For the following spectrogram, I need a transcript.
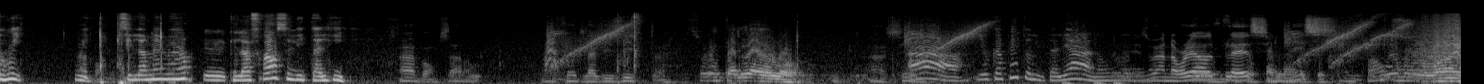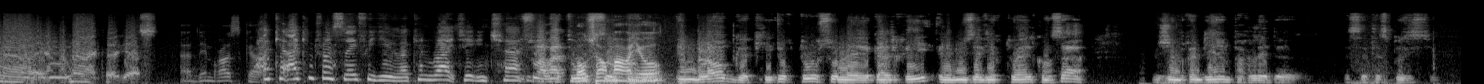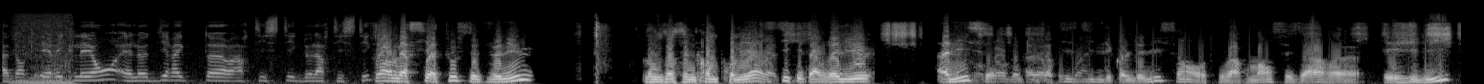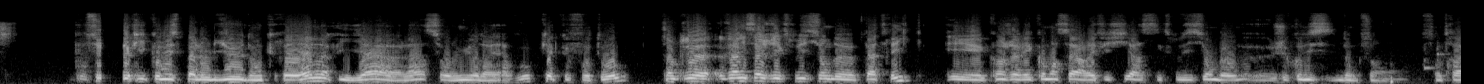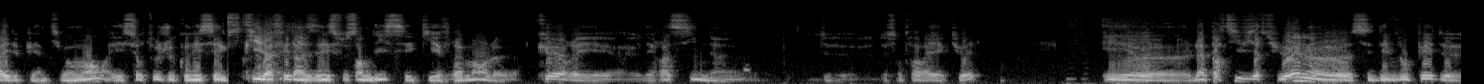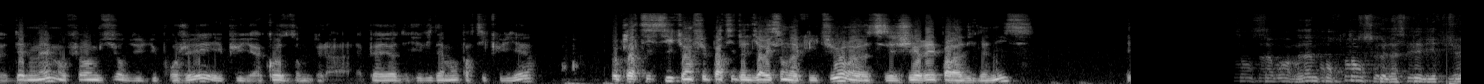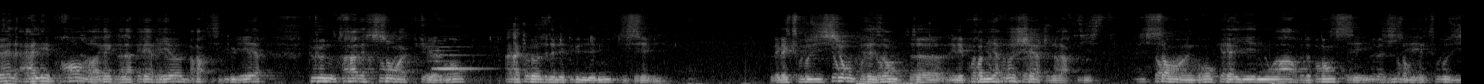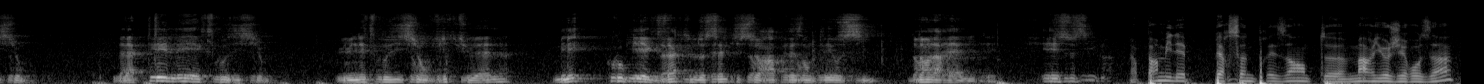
Oui, oui. Ah bon. C'est la même heure que, que la France et l'Italie. Ah bon, ça, vous, vous faites la visite. Sono italiano. Ah, si. Ah, io ho capito l'italiano. Is a real place in Nice, in France? Carolina in America, yes. À Nebraska. I can, I can translate for you. I can write it in chat. Bonsoir à tous. Bonsoir, Mario. Un blog qui est surtout sur les galeries et les musées virtuels comme ça. J'aimerais bien parler de, de cette exposition. Ah, Donc Eric Léon est le directeur artistique de l'artistique. Bonsoir, merci à tous d'être venus. Donc dans cette grande première, l'Artistique est un vrai lieu à Nice. Donc les artistes d'île d'école de Nice, hein, on retrouve Armand, César euh, et Gilly. Pour ceux qui connaissent pas le lieu donc réel, il y a là sur le mur derrière vous quelques photos. Donc le vernissage de l'exposition de Patrick et quand j'avais commencé à réfléchir à cette exposition, ben, euh, je connaissais donc son, son travail depuis un petit moment et surtout je connaissais ce qu'il a fait dans les années 70 et qui est vraiment le cœur et euh, les racines euh, de, son travail actuel. Et euh, la partie virtuelle s'est développée de- d'elle-même au fur et à mesure du, projet, et puis à cause donc de la, période évidemment particulière. Donc l'artistique hein, fait partie de la direction de la culture, c'est géré par la ville de Nice. Savoir l'importance que l'aspect virtuel allait prendre avec la période particulière que nous traversons actuellement à cause de l'épidémie qui sévit. L'exposition présente euh, les premières recherches de l'artiste, sans un gros cahier noir de pensée, disant exposition. La télé-exposition, une exposition virtuelle, mais copie exacte de celle qui sera présentée aussi dans la réalité. Et ceci Alors, parmi les personnes présentes, euh, Mario Gerosa,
